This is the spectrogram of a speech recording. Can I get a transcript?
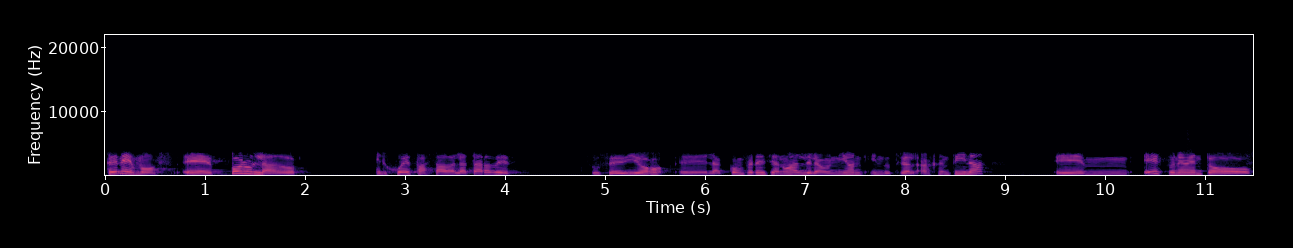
Tenemos, eh, por un lado, el jueves pasado a la tarde sucedió eh, la conferencia anual de la Unión Industrial Argentina. Eh, es un evento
